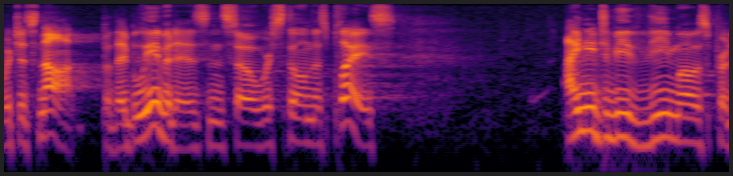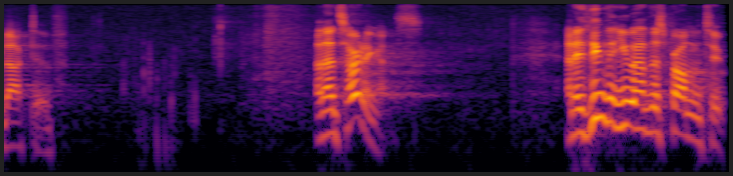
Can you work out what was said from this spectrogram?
which it's not, but they believe it is, and so we're still in this place, I need to be the most productive. And that's hurting us. And I think that you have this problem too.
